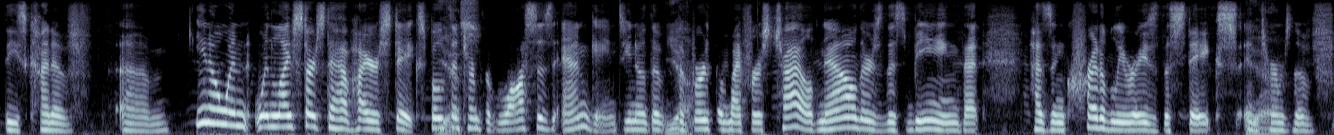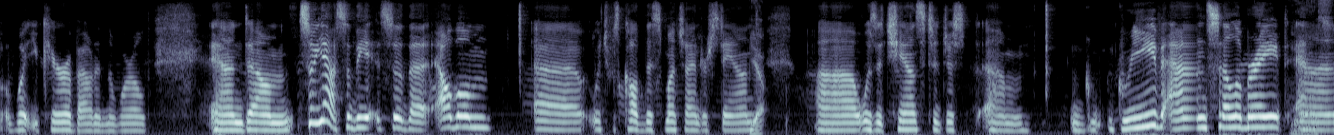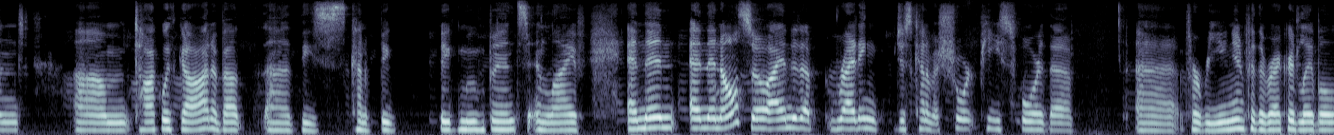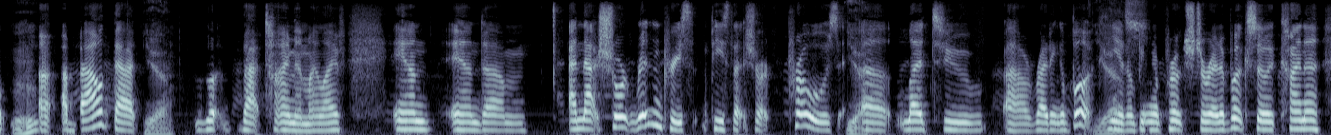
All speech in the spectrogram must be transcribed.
these kind of um, you know when when life starts to have higher stakes both in terms of losses and gains you know the Yeah. the birth of my first child now there's this being that has incredibly raised the stakes in Yeah. terms of what you care about in the world and um, so yeah so the so the album uh, which was called this much i understand Yep. uh, was a chance to just um, g- grieve and celebrate Yes. and um, talk with God about uh, these kind of big big movements in life and then and then also I ended up writing just kind of a short piece for the uh, for reunion for the record label Mm-hmm. uh, about that Yeah. that time in my life and and um and that short written piece, piece that short prose Yeah. uh, led to uh, writing a book you know being approached to write a book so it kind of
